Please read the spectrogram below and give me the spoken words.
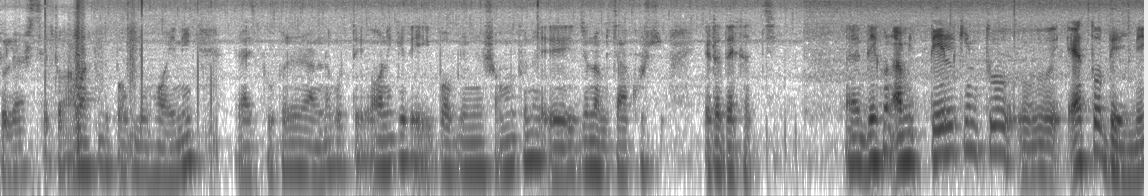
চলে আসছে। তো আমার কিন্তু প্রবলেম হয়নি। রাইস কুকারে রান্না করতে অনেকের এই প্রবলেমের সম্মুখীন হয়, এই জন্য আমি চাক্ষুষ এটা দেখাচ্ছি। দেখুন, আমি তেল কিন্তু এত দেইনি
